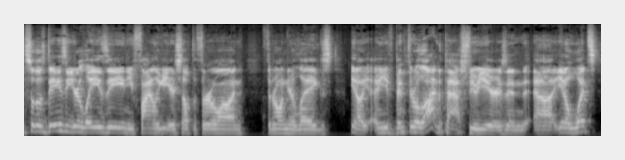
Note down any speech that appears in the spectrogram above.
So those days that you're lazy and you finally get yourself to throw on throw on your legs. You know, you've been through a lot in the past few years, and uh, you know what's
